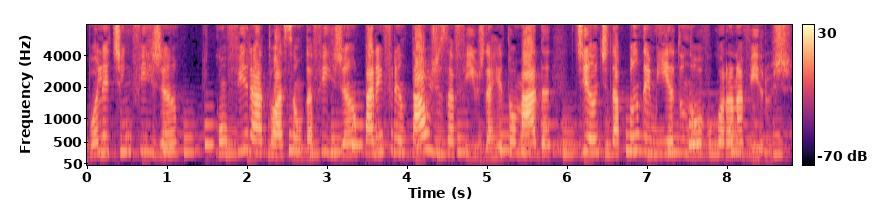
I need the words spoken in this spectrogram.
Boletim Firjan. Confira a atuação da Firjan para enfrentar os desafios da retomada diante da pandemia do novo coronavírus.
